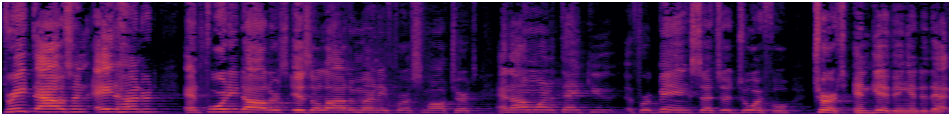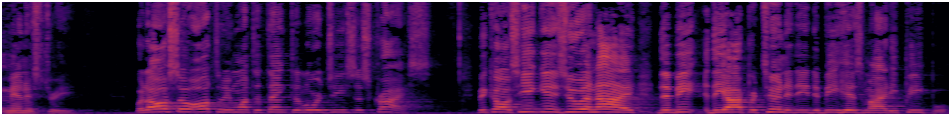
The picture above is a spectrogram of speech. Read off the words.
3,800 and $40 is a lot of money for a small church. And I want to thank you for being such a joyful church and giving into that ministry. But also, ultimately, want to thank the Lord Jesus Christ because He gives you and I the, be, the opportunity to be His mighty people.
